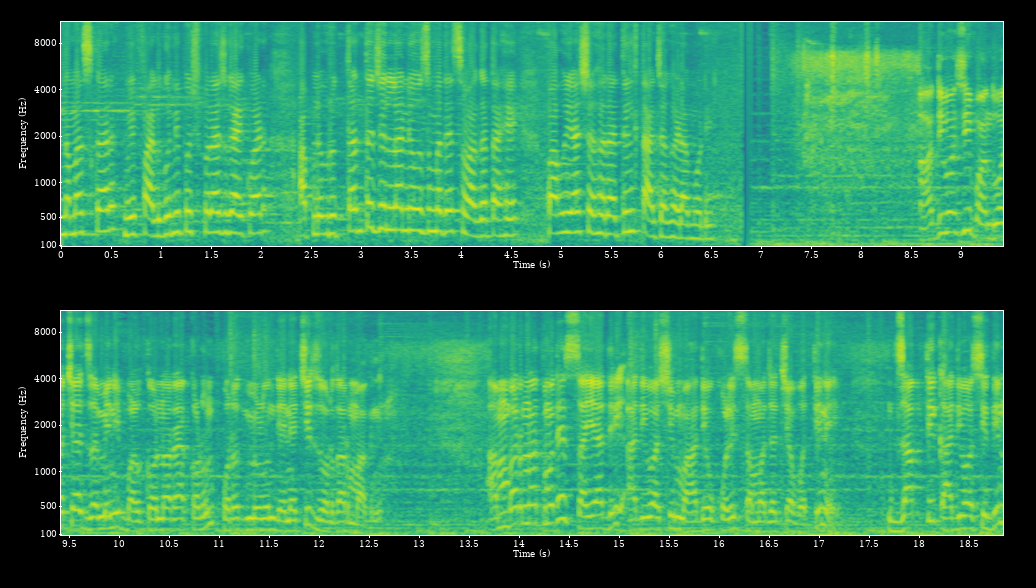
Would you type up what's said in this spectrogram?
नमस्कार मी फाल्गुनी पुष्पराज गायकवाड. आपलं वृत्तांत जिल्हा न्यूजमध्ये स्वागत आहे. पाहूया शहरातील ताज्या घडामोडी. आदिवासी बांधवाच्या जमिनी बळकवणाऱ्याकडून परत मिळवून देण्याची जोरदार मागणी. अंबरनाथमध्ये सह्याद्री आदिवासी महादेव कोळी समाजाच्या वतीने जागतिक आदिवासी दिन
